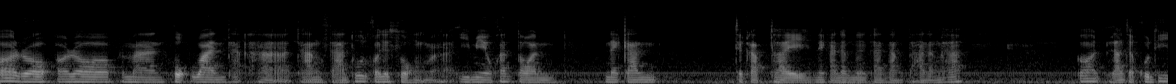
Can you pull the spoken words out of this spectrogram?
ก็รอรอประมาณ 6 วันทาทางสารทูตเขาจะส่งอีเมลขั้นตอนในการจะกลับไทยในการดำเนินการต่างๆนะคะก็หลังจากคุณที่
